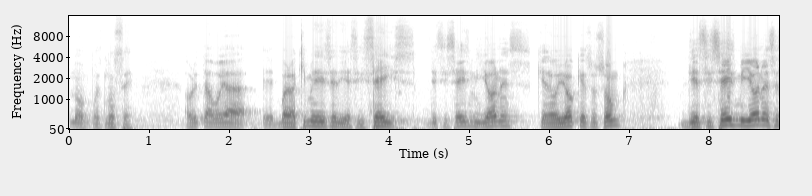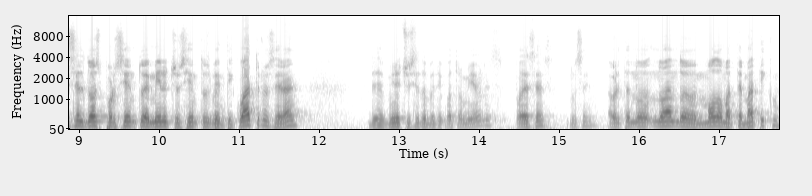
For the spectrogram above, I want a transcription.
No, pues no sé. Ahorita voy a, eh, bueno, aquí me dice 16, 16 millones, creo yo que esos son. 16 millones es el 2% de 1824, ¿será? De 1824 millones, puede ser, no sé. Ahorita no, no ando en modo matemático,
